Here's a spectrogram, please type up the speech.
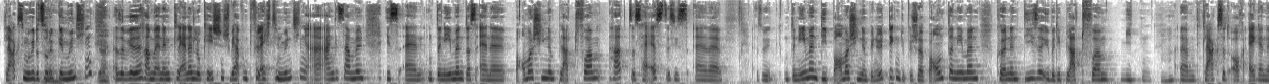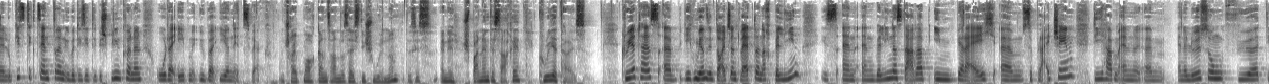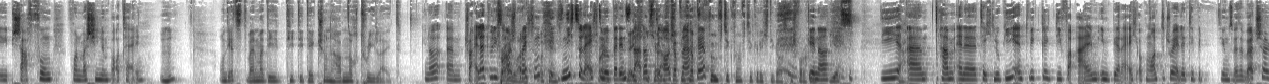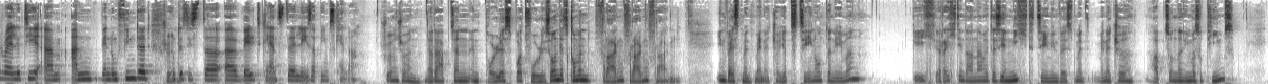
Clark sind wir wieder zurück ja. in München. Ja. Also wir haben einen kleinen Location-Schwerpunkt vielleicht in München äh, angesammelt. Ist ein Unternehmen, das eine Baumaschinenplattform hat. Das heißt, es ist eine also Unternehmen, die Baumaschinen benötigen, typische Bauunternehmen, können diese über die Plattform mieten. Mhm. Ähm, Clarks hat auch eigene Logistikzentren, über die sie die bespielen können oder eben über ihr Netzwerk. Und schreibt man auch ganz anders als die Schuhe. Ne? Das ist eine spannende Sache. Creatize Creatize äh, begeben wir uns in Deutschland weiter nach Berlin, ist ein, ein Berliner Startup im Bereich ähm, Supply Chain. Die haben eine, ähm, eine Lösung für die Beschaffung von Maschinenbauteilen. Mhm. Und jetzt, wenn wir die TT Tech schon haben, noch Treelight. Genau, ähm, Trilight würde ich aussprechen. Okay. Ist nicht so leicht Tri immer bei den Startups ja, ich, ich, die Aussprache. Ich, glaube, ich habe 50-50 richtig ausgesprochen. Genau. Yes. Die ähm, haben eine Technologie entwickelt, die vor allem im Bereich Augmented Reality bzw. Virtual Reality ähm, Anwendung findet. Schön. Und das ist der äh, weltkleinste Laserbeam-Scanner. Schön, schön. Na, da habt ihr ein, ein tolles Portfolio. So, und jetzt kommen Fragen, Fragen, Fragen. Investment Manager. Ihr habt zehn Unternehmen. Gehe ich recht in der Annahme, dass ihr nicht zehn Investment Manager habt, sondern immer so Teams?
